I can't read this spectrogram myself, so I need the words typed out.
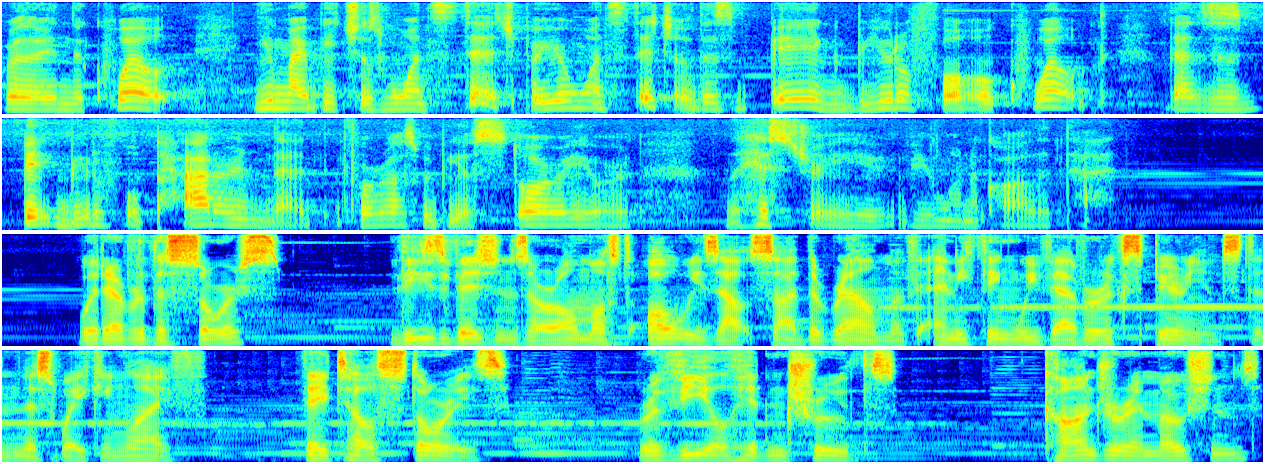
where in the quilt, you might be just one stitch, but you're one stitch of this big, beautiful quilt that's this big, beautiful pattern that for us would be a story or the history, if you want to call it that. Whatever the source, these visions are almost always outside the realm of anything we've ever experienced in this waking life. They tell stories, reveal hidden truths, conjure emotions,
